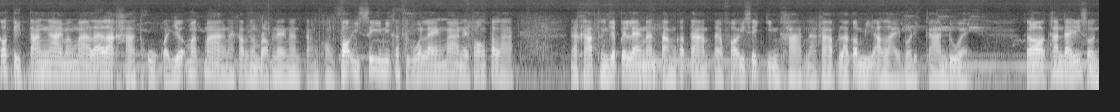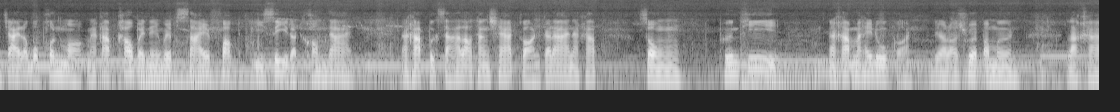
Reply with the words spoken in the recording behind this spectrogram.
ก็ติดตั้งง่ายมากๆ และราคาถูกกว่าเยอะมากๆนะครับสำหรับแรงดันต่ำของ f o r Easy นี่ก็ถือว่าแรงมากในท้องตลาด นะครับถึงจะเป็นแรงดันต่ำก็ตามแต่ f o r e a s y กินขาดนะครับแล้วก็มีอะไหล่บริการด้วยสำหรับท่านใดที่สนใจระบบพ่นหมอกนะครับเข้าไปในเว็บไซต์ fogeasy.com ได้นะครับปรึกษาเราทางแชทก่อนก็ได้นะครับ ส่งพื้นที่นะครับมาให้ดูก่อน เดี๋ยวเราช่วยประเมินราคา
